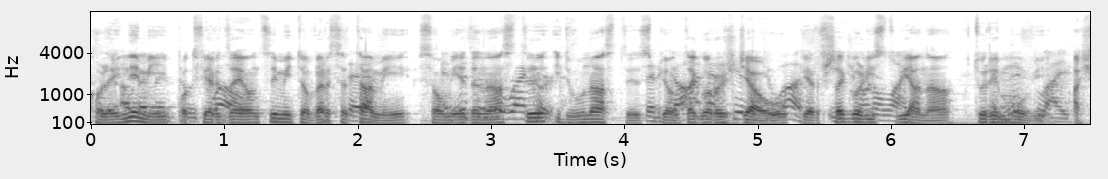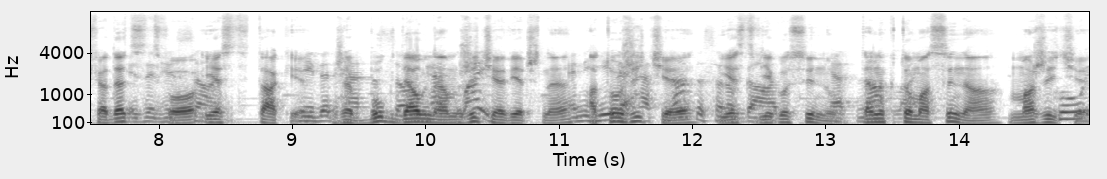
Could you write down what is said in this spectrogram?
Kolejnymi potwierdzającymi to wersetami są 11 i 12 z 5 rozdziału pierwszego listu Jana, który mówi, a świadectwo jest takie, że Bóg dał nam życie wieczne, a to życie jest w Jego Synu. Ten, kto ma Syna, ma życie,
